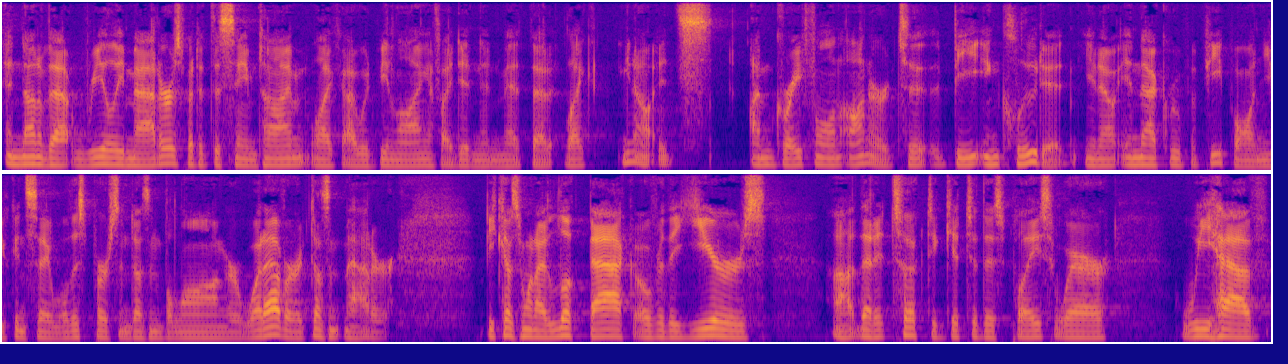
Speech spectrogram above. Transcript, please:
and none of that really matters. But at the same time, like I would be lying if I didn't admit that, like you know, it's I'm grateful and honored to be included, you know, in that group of people. And you can say, well, this person doesn't belong or whatever. It doesn't matter. Because when I look back over the years uh, that it took to get to this place where we have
